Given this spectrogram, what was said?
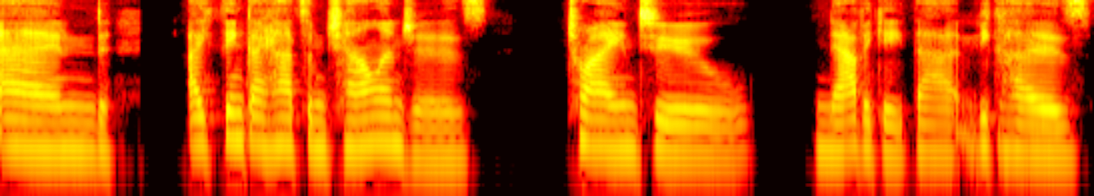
And I think I had some challenges trying to navigate that Mhm. because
